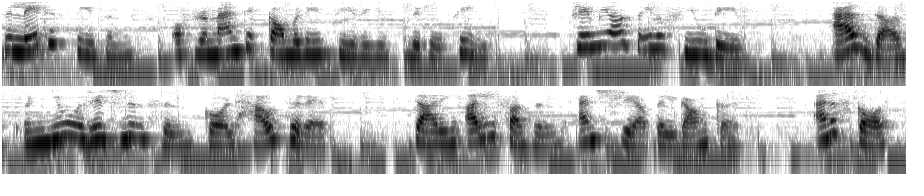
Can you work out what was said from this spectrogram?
The latest season of romantic comedy series Little Things premieres in a few days, as does a new original film called House Arrest starring Ali Fazal and Shriya Pilgaonkar, and of course,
